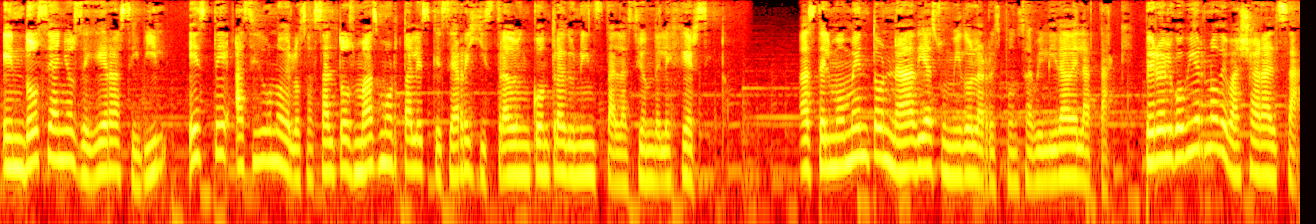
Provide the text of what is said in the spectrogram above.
En 12 años de guerra civil, este ha sido uno de los asaltos más mortales que se ha registrado en contra de una instalación del ejército. Hasta el momento nadie ha asumido la responsabilidad del ataque, pero el gobierno de Bashar al-Assad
